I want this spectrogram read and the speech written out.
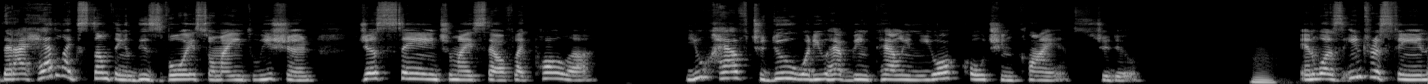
that I had like something, in this voice or my intuition just saying to myself, like, Paula, you have to do what you have been telling your coaching clients to do. Hmm. And was interesting,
